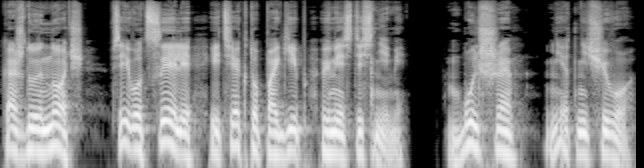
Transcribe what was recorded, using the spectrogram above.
каждую ночь, все его цели и те, кто погиб вместе с ними. Больше нет ничего.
